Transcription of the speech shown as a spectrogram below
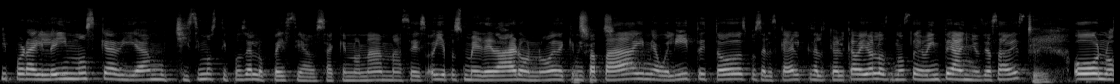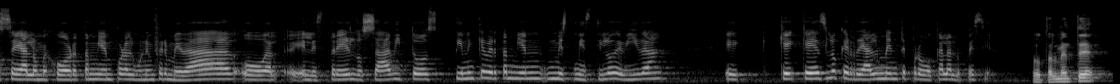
Y por ahí leímos que había muchísimos tipos de alopecia, o sea, que no nada más es, oye, pues me heredaron, ¿no? De que mi papá y mi abuelito y todos, pues se les, cae el, se les cae el cabello a los, no sé, 20 años, ya sabes. Sí. O no sé, a lo mejor también por alguna enfermedad o el estrés, los hábitos. Tienen que ver también mi, mi estilo de vida. Eh, ¿qué, ¿Qué es lo que realmente provoca la alopecia? Totalmente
